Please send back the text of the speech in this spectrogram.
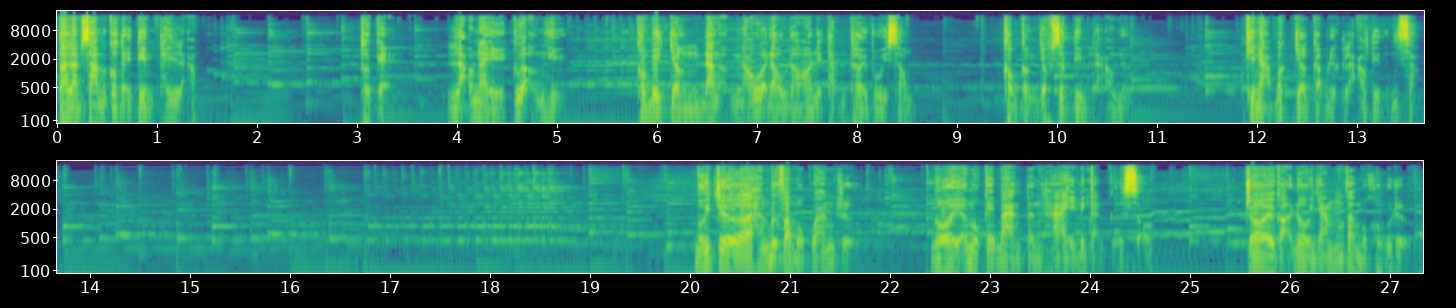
Ta làm sao mới có thể tìm thấy lão? Thôi kệ, Lão này cứ ẩn hiện. Không biết chừng đang ẩn náu ở đâu đó để thảnh thời vui sống. Không cần dốc sức tìm lão nữa. Khi nào bất chợt gặp được lão thì tính sau. Buổi trưa, hắn bước vào một quán rượu, Ngồi ở một cái bàn tầng 2 bên cạnh cửa sổ, Rồi gọi đồ nhắm và một hũ rượu.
